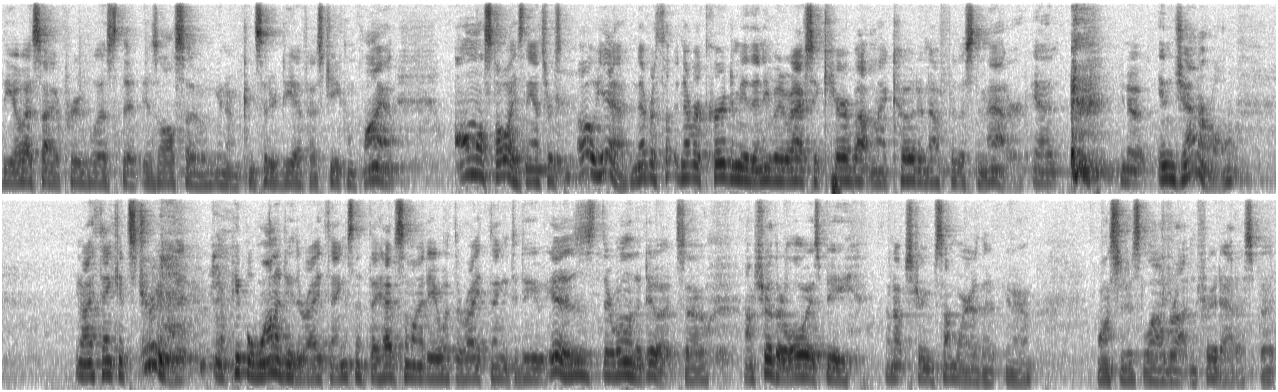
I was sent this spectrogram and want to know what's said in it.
the OSI approved list that is also, you know, considered DFSG compliant? Almost always the answer is, oh yeah, never never occurred to me that anybody would actually care about my code enough for this to matter. And you know, in general, you know, I think it's true that you know, people want to do the right things, if they have some idea what the right thing to do is, they're willing to do it. So I'm sure there'll always be an upstream somewhere that you know wants to just lob rotten fruit at us. But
